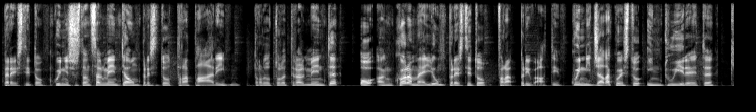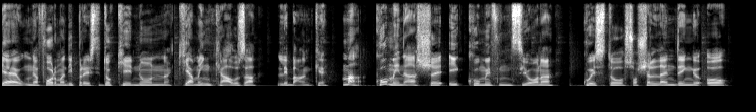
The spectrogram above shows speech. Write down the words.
prestito, quindi sostanzialmente ho un prestito tra pari, tradotto letteralmente, o ancora meglio un prestito fra privati. Quindi già da questo intuirete che è una forma di prestito che non chiama in causa le banche. Ma come nasce e come funziona questo social lending o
